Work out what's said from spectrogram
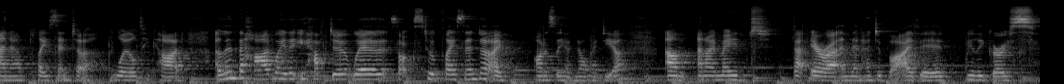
and our Play Centre loyalty card. I learned the hard way that you have to wear socks to a Play Centre. I honestly had no idea. Um, and I made that error and then had to buy their really gross,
